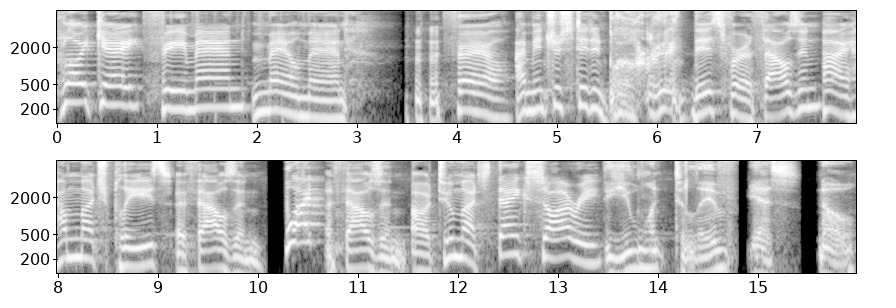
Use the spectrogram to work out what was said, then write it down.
Ploike. Fee-man. Mailman. Fail. I'm interested in this for a thousand. Hi, how much, please? A thousand. What? A thousand. Oh, too much. Thanks, sorry. Do you want to live? Yes. No.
